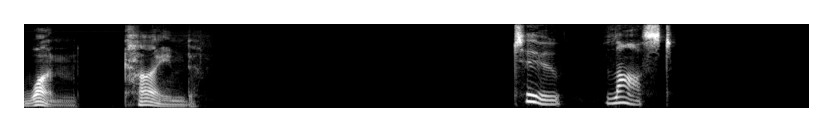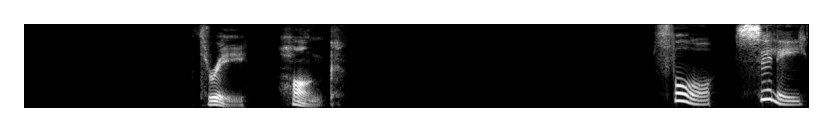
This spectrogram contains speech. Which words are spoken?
1. Kind. Two, Lost. 3. Honk. Four, Silly.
